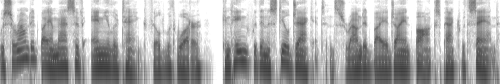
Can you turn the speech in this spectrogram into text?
was surrounded by a massive annular tank filled with water contained within a steel jacket and surrounded by a giant box packed with sand.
